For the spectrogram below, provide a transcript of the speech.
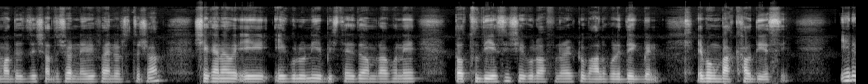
আমাদের যে সাজেশন নেভি ফাইনাল সাজেশন সেখানেও এই এগুলো নিয়ে বিস্তারিত আমরা ওখানে তথ্য দিয়েছি, সেগুলো আপনারা একটু ভালো করে দেখবেন এবং ব্যাখ্যাও দিয়েছি। এর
